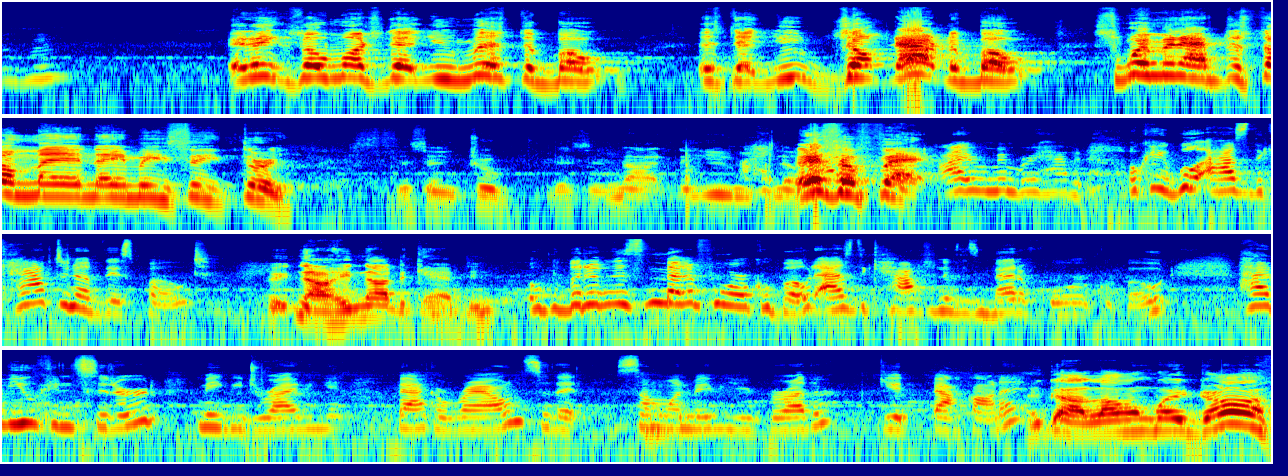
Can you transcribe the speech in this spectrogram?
Mm -hmm. It ain't so much that you missed the boat, it's that you jumped out the boat swimming after some man named EC3. This ain't true. This is not the use. No. It's a fact. I remember it happened. Okay, well, as the captain of this boat, No, he's not the captain. okay, but of this metaphorical boat, as the captain of this metaphorical boat, have you considered maybe driving it back around so that someone, maybe your brother, get back on it? He got a long way to drive.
